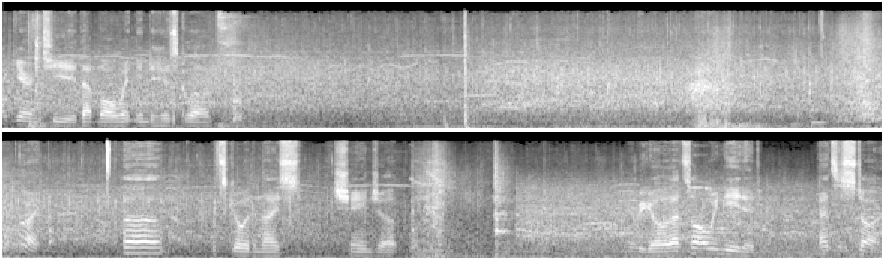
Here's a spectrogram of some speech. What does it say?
I guarantee you that ball went into his glove. Uh, let's go with a nice change up. Here we go. That's all we needed. That's a start.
